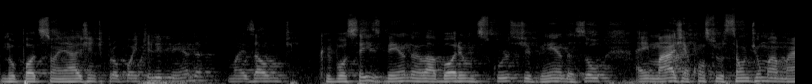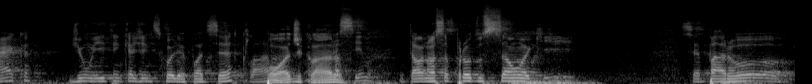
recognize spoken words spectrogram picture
No Pode Sonhar, a gente propõe que ele venda, mas algo que vocês vendam, elaborem um discurso de vendas ou a imagem, a construção de uma marca de um item que a gente escolher, pode ser? Claro. Pode, claro. Então a nossa produção aqui separou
